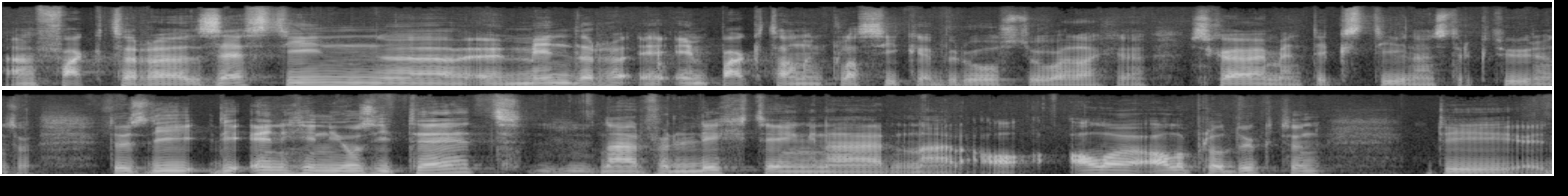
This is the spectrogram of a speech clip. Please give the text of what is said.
een factor eh, 16 eh, eh, minder eh, impact dan een klassieke bureaustoel, waar je schuim en textiel en structuur en zo. Dus die, die ingeniositeit naar verlichting, naar, naar al- alle, alle producten die,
